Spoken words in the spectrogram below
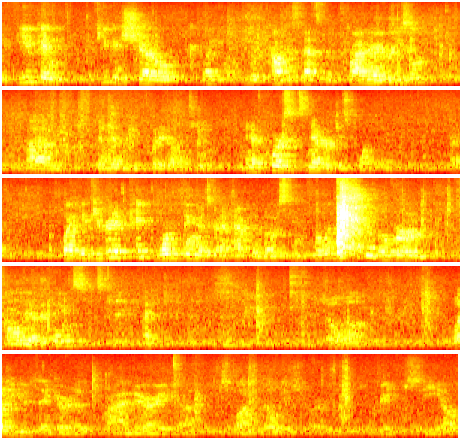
if you can if you can show like with confidence that's the primary reason, um, then then we put it on team. And of course, it's never just one thing, right? But if you're going to pick one thing that's going to have the most influence over all the other things. I, what do you think are the primary uh, responsibilities for a great CEO?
